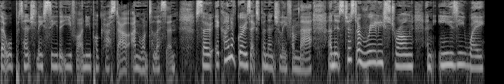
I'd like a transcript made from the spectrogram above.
that will potentially see that you've got a new podcast out and want to listen. So it kind of grows exponentially from there. And it's just a really strong and easy way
